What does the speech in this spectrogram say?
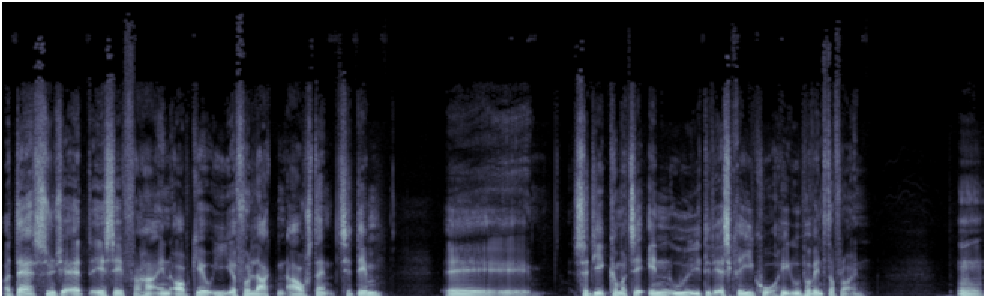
Og der synes jeg, at SF har en opgave i at få lagt en afstand til dem, øh, så de ikke kommer til at ende ude i det der skrigekor helt ude på venstrefløjen. Mm,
